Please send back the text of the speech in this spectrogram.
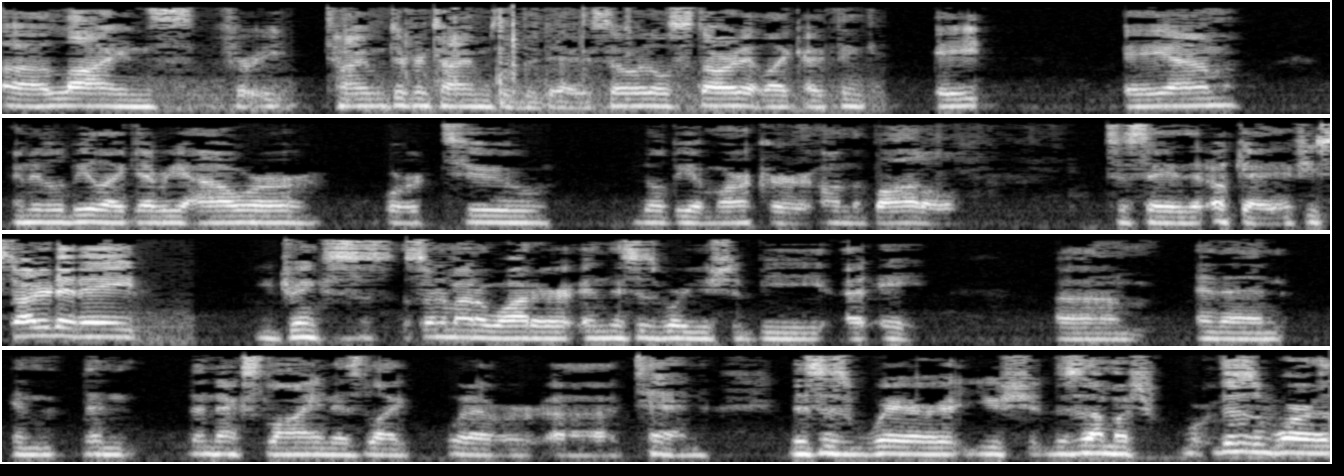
uh, lines for time different times of the day. So it'll start at like I think eight a.m. and it'll be like every hour or two there'll be a marker on the bottle to say that okay, if you started at eight, you drink a certain amount of water, and this is where you should be at eight. Um, and then in then the next line is like whatever uh, ten. This is where you should. This is how much. This is where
